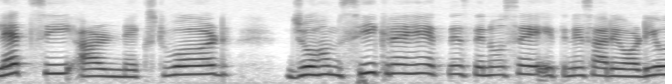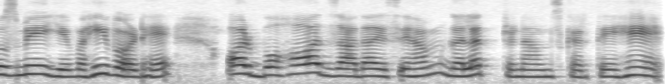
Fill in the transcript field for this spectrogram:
let's see our next word जो हम सीख रहे हैं इतने दिनों से, इतने सारे ऑडियोज़ में, ये वही वर्ड है और बहुत ज़्यादा इसे हम गलत प्रनाउंस करते हैं।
